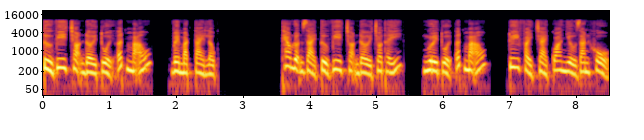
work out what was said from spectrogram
Tử vi chọn đời tuổi Ất Mão về mặt tài lộc. Theo luận giải tử vi chọn đời cho thấy, người tuổi Ất Mão tuy phải trải qua nhiều gian khổ,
